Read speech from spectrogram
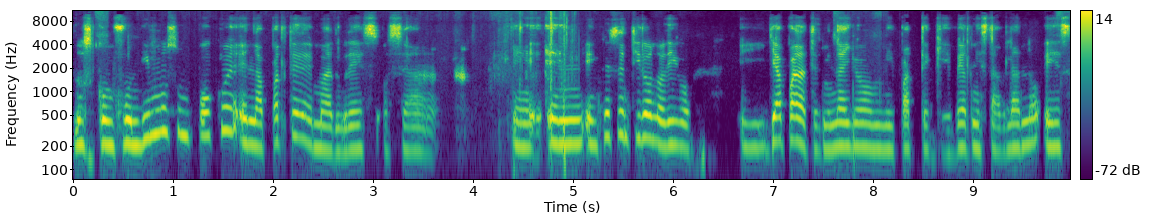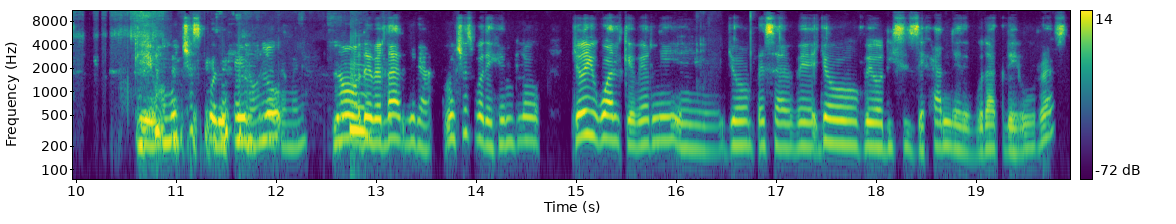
nos confundimos un poco en la parte de madurez, o sea, eh, ¿en, en qué sentido lo digo? Y ya para terminar yo mi parte que Bernie está hablando es que muchas, por No, ejemplo, no, de verdad, mira, muchas, por ejemplo, yo igual que Bernie, eh, yo empecé a ver, yo veo Dices de Hande de Burak de Urras,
